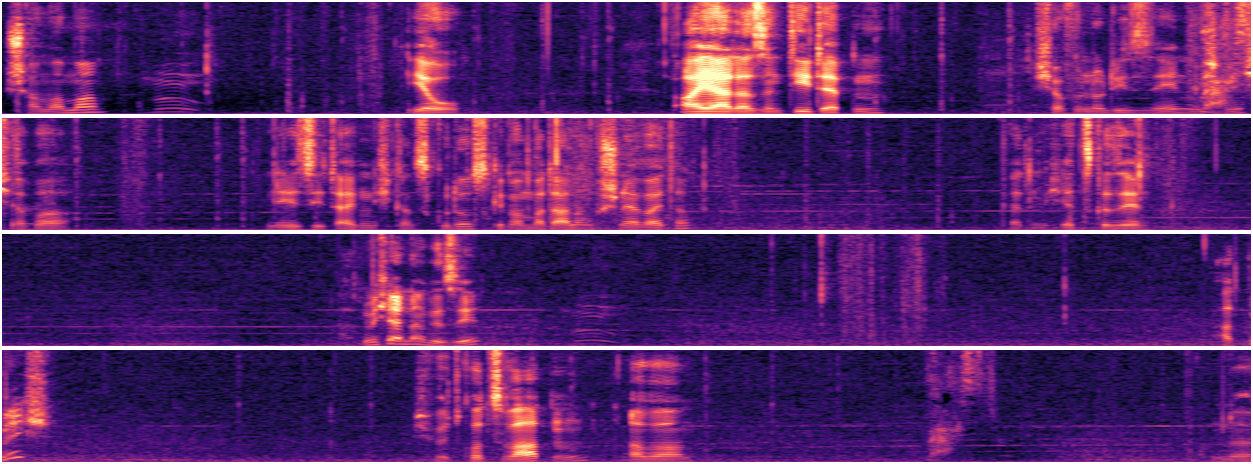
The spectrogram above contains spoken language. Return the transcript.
Schauen wir mal. Jo. Ah ja, da sind die Deppen. Ich hoffe nur, die sehen mich nicht, aber... Nee, sieht eigentlich ganz gut aus. Gehen wir mal da lang schnell weiter. Wer hat mich jetzt gesehen? Hat mich einer gesehen? Hat mich? Ich würde kurz warten, aber... Nö.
